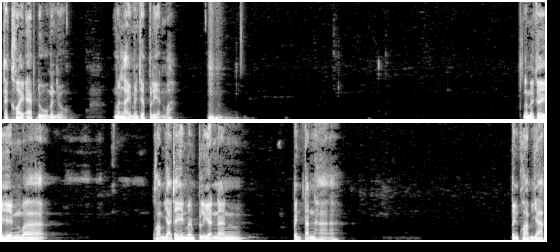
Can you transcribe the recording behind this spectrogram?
แต่คอยแอบดูมันอยู่ เมื่อไหร่มันจะเปลี่ยนวะ เราไม่เคยเห็นว่า ความอยากจะเห็นมันเปลี่ยนนั้น เป็นตัณหา เป็นความอยาก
